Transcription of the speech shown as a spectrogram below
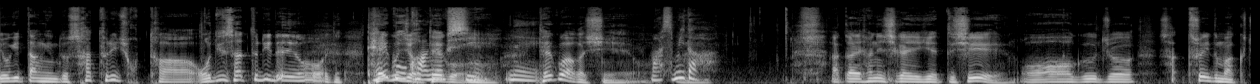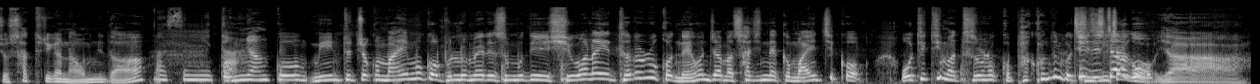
여기 땅님도 사투리 좋다. 어디 사투리래요? 대구 대구죠, 광역시. 대구. 어. 네. 대구 아가씨예요. 맞습니다. 아까 현희 씨가 얘기했듯이 어그 저 트레이드 마크죠. 사투리가 나옵니다. 맞습니다. 똠양꿍 민트 조금 많이 먹고 블루베리 스무디 시원하게 털어 넣고 내 혼자만 사진 내 거 많이 찍고 OTT만 틀어놓고 팝콘 들고 치즈 치즈 짜고 야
